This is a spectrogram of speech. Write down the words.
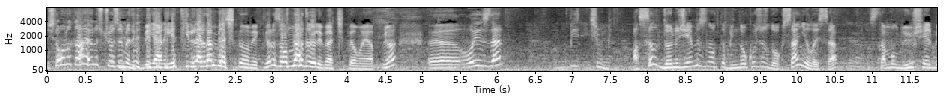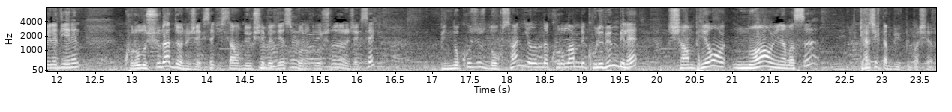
İşte onu daha henüz çözemedik. Yani yetkililerden bir açıklama bekliyoruz. Onlar da öyle bir açıklama yapmıyor. Ee, o yüzden bir, şimdi asıl döneceğimiz nokta 1990 yılıysa İstanbul Büyükşehir Belediye'nin kuruluşuna döneceksek, İstanbul Büyükşehir Belediyespor'un kuruluşuna döneceksek 1990 yılında kurulan bir kulübün bile şampiyonluğa oynaması gerçekten büyük bir başarı.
